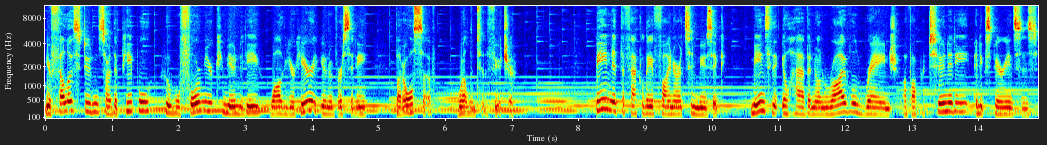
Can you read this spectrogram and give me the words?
Your fellow students are the people who will form your community while you're here at university, but also well into the future. Being at the Faculty of Fine Arts and Music means that you'll have an unrivaled range of opportunity and experiences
